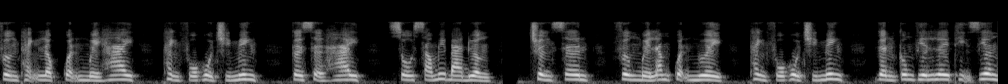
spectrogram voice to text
phường Thạnh Lộc, quận 12, thành phố Hồ Chí Minh, cơ sở 2, số 63 đường Trường Sơn, phường 15 quận 10, thành phố Hồ Chí Minh, gần công viên Lê Thị Diêng,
